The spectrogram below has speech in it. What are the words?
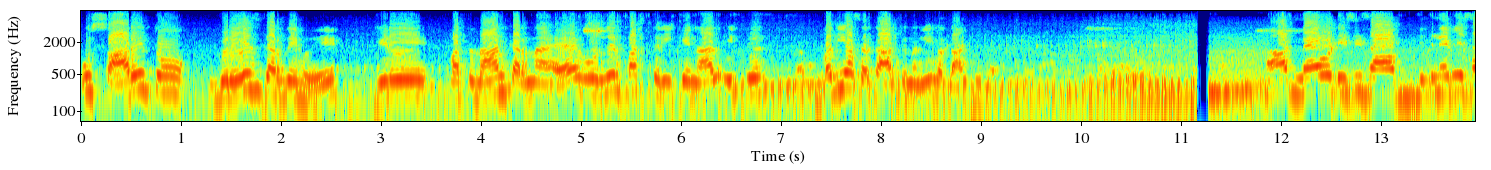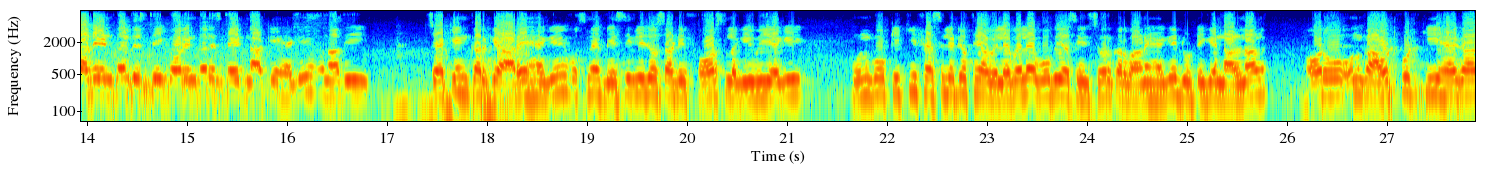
ਉਹ ਸਾਰੇ ਤੋਂ ਗੁਰੇਜ਼ ਕਰਦੇ ਹੋਏ ਜਿਹੜੇ ਮਤਦਾਨ ਕਰਨਾ ਹੈ, ਉਹ ਨਿਰਪੱਖ ਤਰੀਕੇ ਨਾਲ ਇੱਕ ਵਧੀਆ ਸਰਕਾਰ ਚੁਣਨ ਲਈ ਮਤਦਾਨ ਕੀਤਾ ਅੱਜ मैं ਉਹ डीसी साहब जितने भी ਸਾਡੇ इंटर डिस्ट्रिक्ट और इंटर स्टेट नाके ਹੈਗੇ ਉਹਨਾਂ चेकिंग करके आ रहे हैं उसमें बेसिकली जो साड़ी फोर्स लगी हुई हैगी, उनको की की फैसिलिटी उतनी अवेलेबल है, वो भी असं इंश्योर करवाने हैगे ड्यूटी के नाल नाल और वो उनका आउटपुट की हैगा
